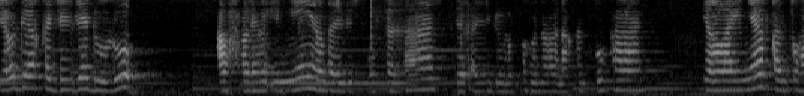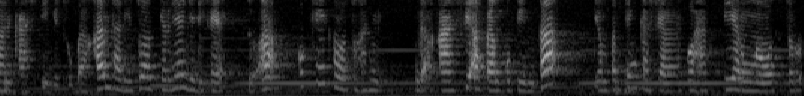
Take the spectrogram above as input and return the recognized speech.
ya udah kejaja dulu hal-hal yang ini yang tadi disebutkan biar aja dulu pengenalan akan Tuhan. Yang lainnya akan Tuhan kasih gitu. Bahkan tadi itu akhirnya jadi kayak doa oke okay, kalau Tuhan nggak kasih apa yang aku pinta yang penting kasih aku hati yang mau ter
